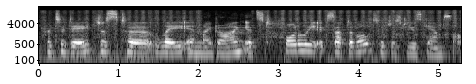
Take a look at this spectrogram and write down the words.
for today, just to lay in my drawing, it's totally acceptable to just use Gamsol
